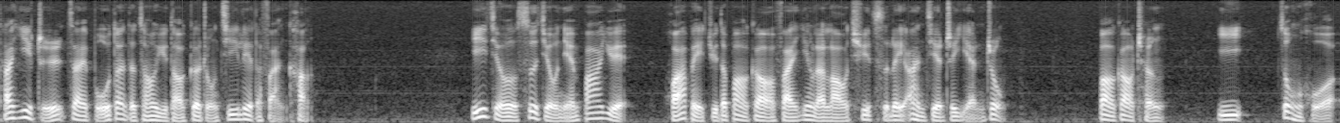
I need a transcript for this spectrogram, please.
他一直在不断的遭遇到各种激烈的反抗。一九四九年八月，华北局的报告反映了老区此类案件之严重。报告称：一、纵火，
